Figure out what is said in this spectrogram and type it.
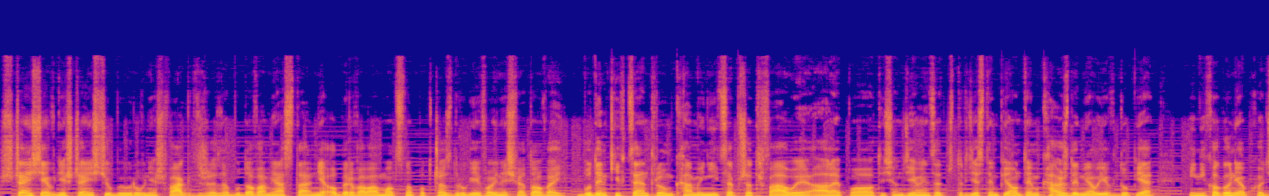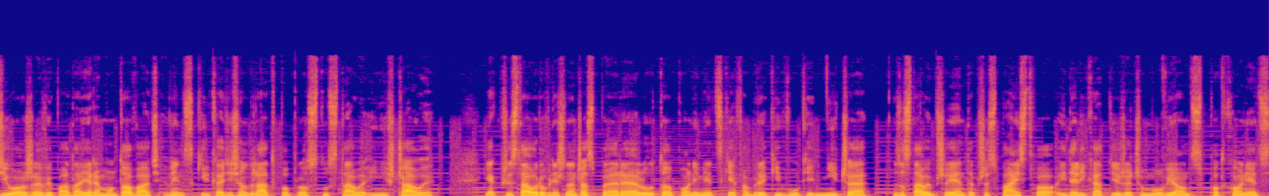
Szczęściem w nieszczęściu był również fakt, że zabudowa miasta nie oberwała mocno podczas II wojny światowej. Budynki w centrum, kamienice przetrwały, ale po 1945 każdy miał je w dupie i nikogo nie obchodziło, że wypada je remontować, więc kilkadziesiąt lat po prostu stały i niszczały. Jak przystało również na czas PRL-u, to po niemieckie fabryki włókiennicze zostały przejęte przez państwo i delikatnie rzecz mówiąc, pod koniec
